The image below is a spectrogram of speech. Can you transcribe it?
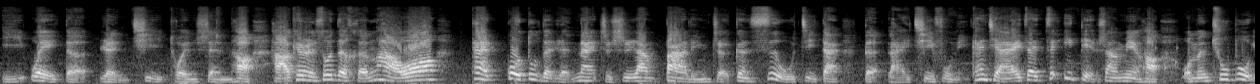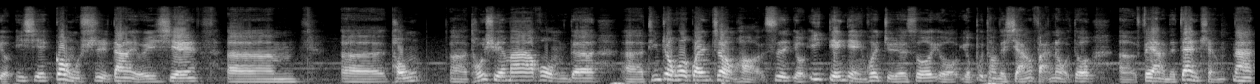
一味的忍气吞声。哈，好，Karen 说的很好哦。太过度的忍耐，只是让霸凌者更肆无忌惮的来欺负你。看起来在这一点上面哈，我们初步有一些共识，当然有一些嗯呃，呃同。呃，同学吗？或我们的呃听众或观众哈，是有一点点会觉得说有有不同的想法，那我都呃非常的赞成。那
